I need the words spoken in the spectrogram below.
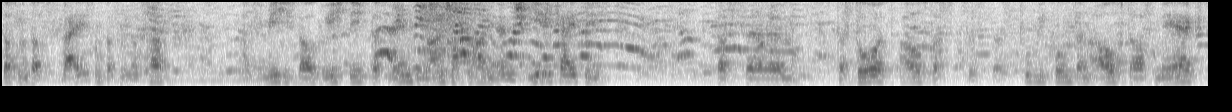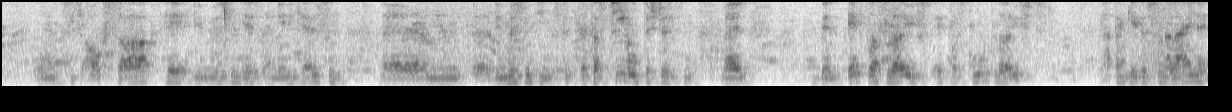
dass man das weiß und dass man das hat. Aber für mich ist auch wichtig, dass wenn die Mannschaft mal in einer Schwierigkeit ist, dass, ähm, dass dort auch das, das, das Publikum dann auch das merkt und sich auch sagt, hey, wir müssen jetzt ein wenig helfen. Ähm, äh, wir müssen die, das Team unterstützen, weil wenn etwas läuft, etwas gut läuft, ja, dann geht es von alleine.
